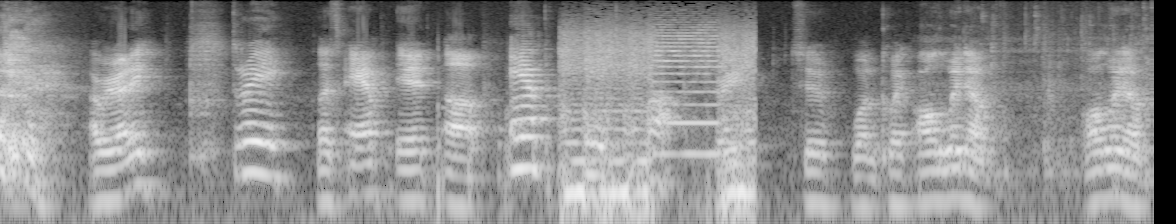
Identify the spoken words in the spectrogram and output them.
Are we ready? Three. Let's amp it up. Amp it up. Three, two, one, quick. All the way down. All the way down.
